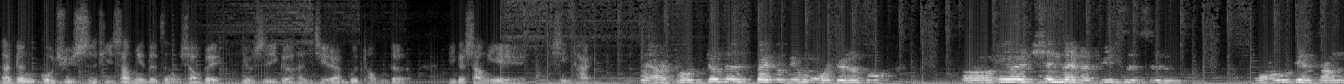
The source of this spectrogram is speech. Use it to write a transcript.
那跟过去实体上面的这种消费又是一个很截然不同的一个商业形态。对啊，从就是在这边我会觉得说，呃，因为现在的趋势是网络电商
